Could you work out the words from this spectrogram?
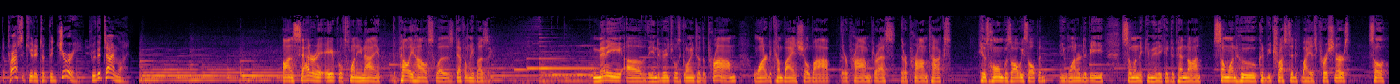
The prosecutor took the jury through the timeline. On Saturday, April 29th, the Pelley house was definitely buzzing. Many of the individuals going to the prom wanted to come by and show Bob their prom dress, their prom tux. His home was always open. He wanted to be someone the community could depend on, someone who could be trusted by his parishioners. So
